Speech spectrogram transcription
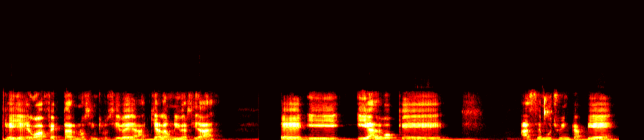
que llegó a afectarnos inclusive aquí a la universidad. Eh, y, y, algo que, hace mucho hincapié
